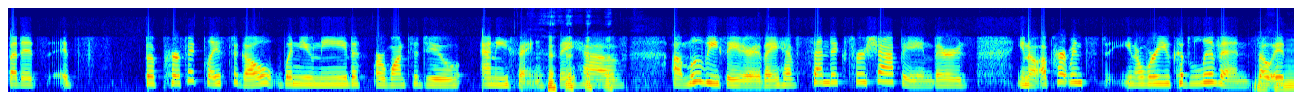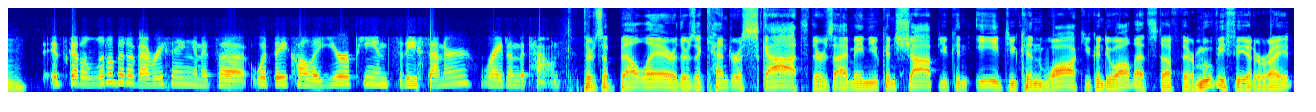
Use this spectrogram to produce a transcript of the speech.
But it's it's the perfect place to go when you need or want to do anything. They have a movie theater. They have Sendik's for shopping. There's, you know, apartments, you know, where you could live in. So mm-hmm. it's it's got a little bit of everything, and it's a what they call a European city center right in the town. There's a Bel Air. There's a Kendra Scott. There's, I mean, you can shop, you can eat, you can walk, you can do all that stuff there. Movie theater, right?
